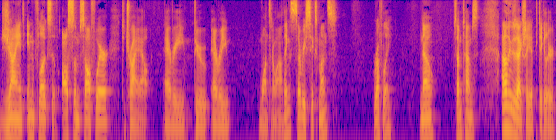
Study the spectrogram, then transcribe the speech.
giant influx of awesome software to try out every through every once in a while. I think it's every six months, roughly. No, sometimes I don't think there's actually a particular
